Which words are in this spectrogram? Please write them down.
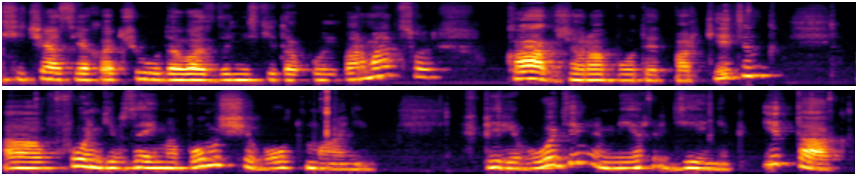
Сейчас я хочу до вас донести такую информацию, как же работает маркетинг а, в фонде взаимопомощи World Money. В переводе «Мир денег». Итак,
